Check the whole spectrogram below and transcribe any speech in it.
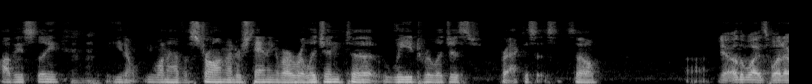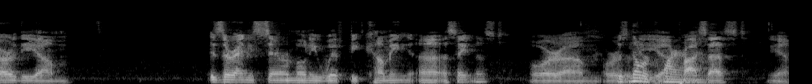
obviously Mhm. you know you want to have a strong understanding of our religion to lead religious practices. So Yeah. Otherwise, what are the? Um, is there any ceremony with becoming uh, a Satanist, or um, or There's is no it the, uh, requirement. processed? Yeah.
